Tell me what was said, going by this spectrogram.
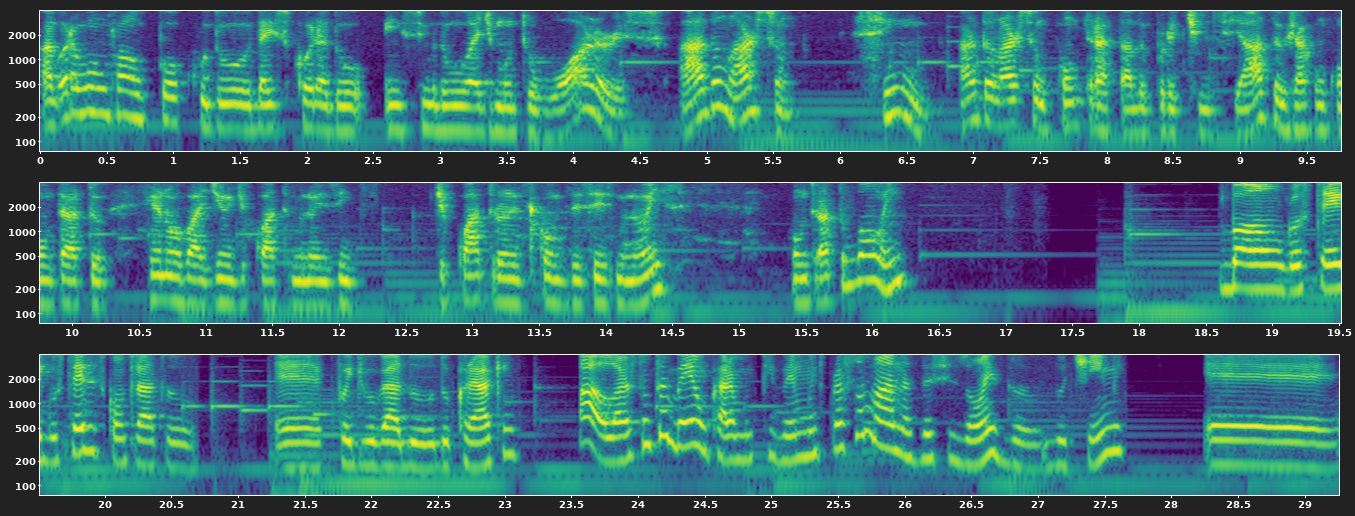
Agora vamos falar um pouco do, da escolha do, em cima do Edmonton Warriors, Adam Larson. Sim, Ardo Larson contratado por o time de Seattle, já com um contrato renovadinho de 4 milhões de 4 anos com 16 milhões. Contrato bom, hein? Bom, gostei, gostei desse contrato é, que foi divulgado do, Kraken. Ah, o Larson também é um cara que vem muito para somar nas decisões do, do time. É,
